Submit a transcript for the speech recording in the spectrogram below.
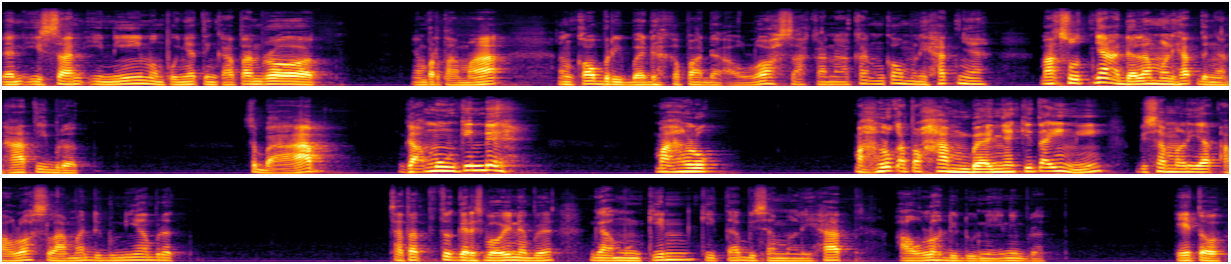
Dan isan ini mempunyai tingkatan bro. Yang pertama, engkau beribadah kepada Allah seakan-akan engkau melihatnya. Maksudnya adalah melihat dengan hati bro. Sebab nggak mungkin deh makhluk makhluk atau hambanya kita ini bisa melihat Allah selama di dunia berat. Catat itu garis bawain ya bro. Nggak mungkin kita bisa melihat Allah di dunia ini berat. Gitu.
